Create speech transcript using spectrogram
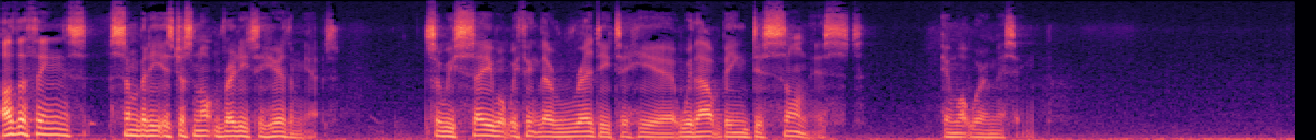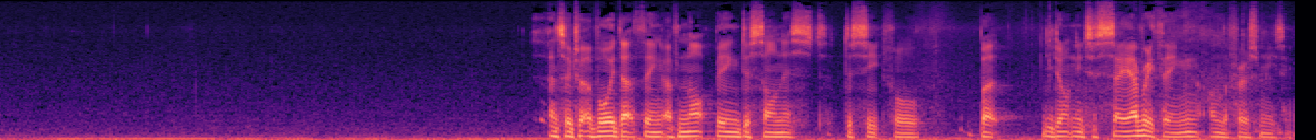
Other things, somebody is just not ready to hear them yet. So we say what we think they're ready to hear without being dishonest in what we're missing. And so to avoid that thing of not being dishonest, deceitful, but you don't need to say everything on the first meeting.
